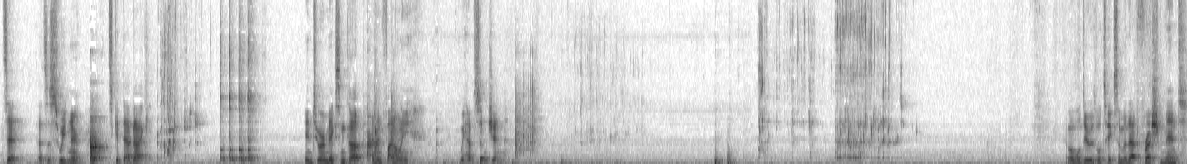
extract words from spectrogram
That's it. That's a sweetener. Let's get that back into our mixing cup. And then finally, we have some gin. Do is we'll take some of that fresh mint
